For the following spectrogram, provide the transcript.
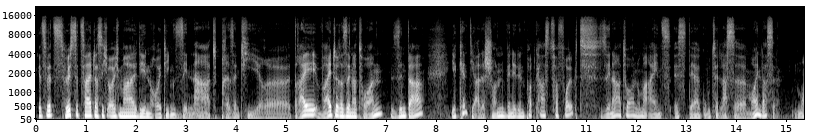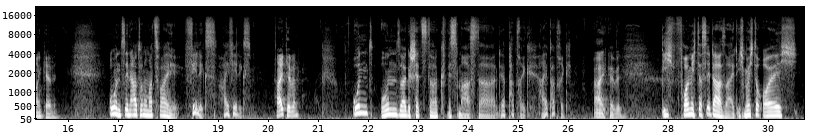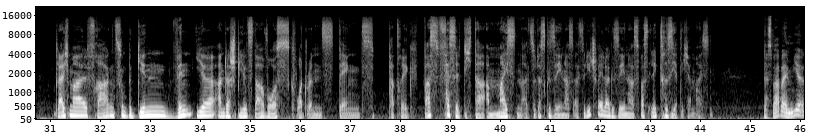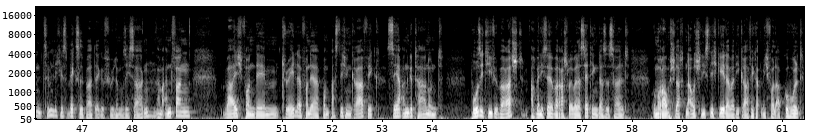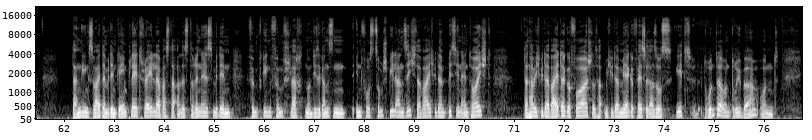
Jetzt wird es höchste Zeit, dass ich euch mal den heutigen Senat präsentiere. Drei weitere Senatoren sind da. Ihr kennt die alle schon, wenn ihr den Podcast verfolgt. Senator Nummer eins ist der gute Lasse. Moin, Lasse. Moin, Kevin. Und Senator Nummer zwei, Felix. Hi, Felix. Hi, Kevin. Und unser geschätzter Quizmaster, der Patrick. Hi, Patrick. Hi, Kevin. Ich freue mich, dass ihr da seid. Ich möchte euch gleich mal fragen zum Beginn, wenn ihr an das Spiel Star Wars Squadrons denkt. Patrick, was fesselt dich da am meisten, als du das gesehen hast, als du die Trailer gesehen hast? Was elektrisiert dich am meisten? Das war bei mir ein ziemliches Wechselbad der Gefühle, muss ich sagen. Am Anfang war ich von dem Trailer, von der bombastischen Grafik sehr angetan und positiv überrascht, auch wenn ich sehr überrascht war über das Setting, dass es halt um Raumschlachten ausschließlich geht, aber die Grafik hat mich voll abgeholt. Dann ging es weiter mit dem Gameplay-Trailer, was da alles drin ist, mit den 5 gegen 5 Schlachten und diese ganzen Infos zum Spiel an sich. Da war ich wieder ein bisschen enttäuscht. Dann habe ich wieder weiter geforscht, das hat mich wieder mehr gefesselt. Also es geht drunter und drüber und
